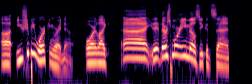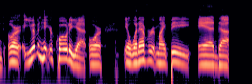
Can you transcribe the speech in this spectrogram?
uh, you should be working right now, or like, uh, there's more emails you could send, or you haven't hit your quota yet, or you know whatever it might be. And uh,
